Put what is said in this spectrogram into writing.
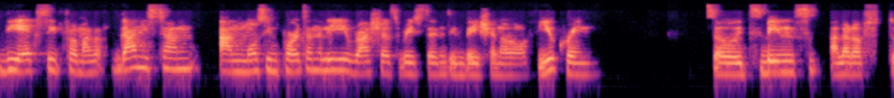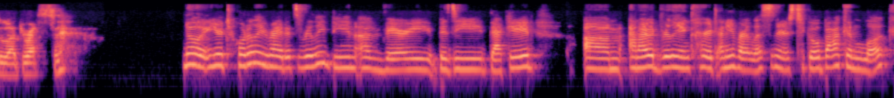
the exit from Afghanistan, and most importantly, Russia's recent invasion of Ukraine. So it's been a lot of to address. No, you're totally right. It's really been a very busy decade. Um, and I would really encourage any of our listeners to go back and look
